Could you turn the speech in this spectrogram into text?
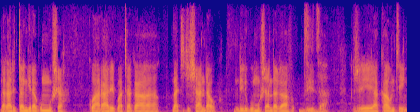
ndakaritangira kumusha kuharare kwatakanga tichishanda uku. Ndiri kumusha ndakadzidza zveaccounting.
